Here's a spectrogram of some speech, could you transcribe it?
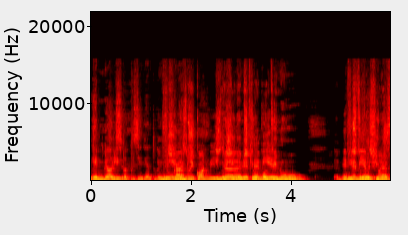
É melhor ir para presidente do FMI. caso, um economista imaginemos que ele continue Ministro FMI é das muito mais Finanças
